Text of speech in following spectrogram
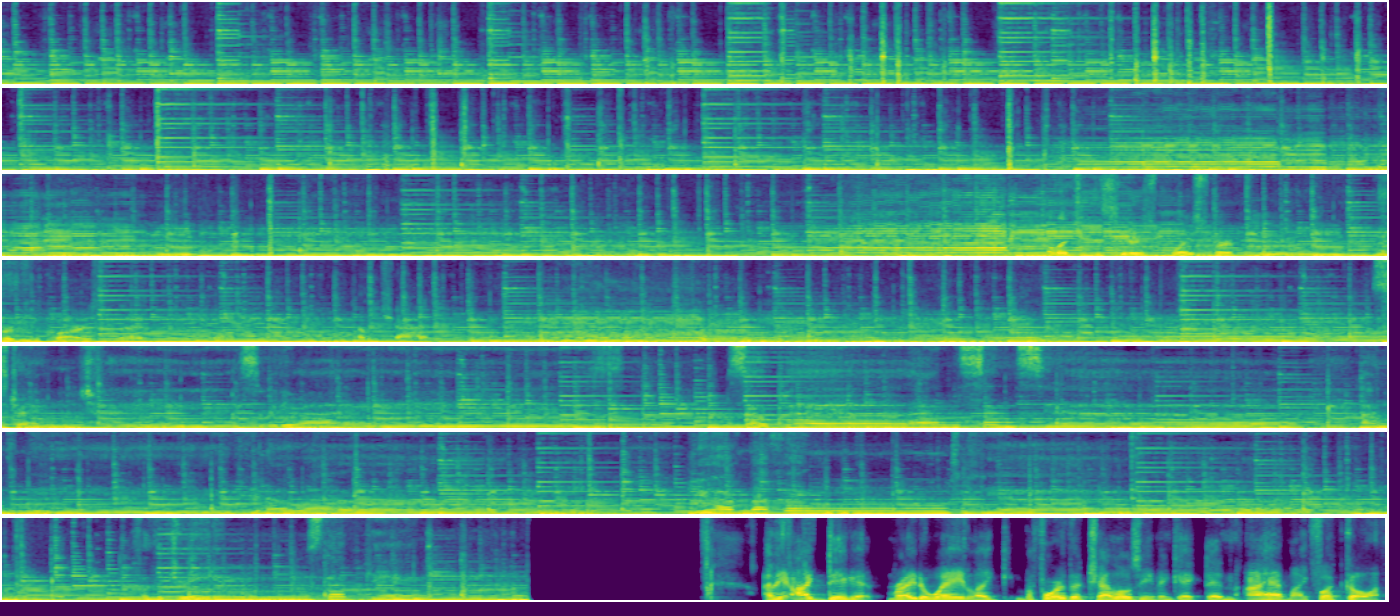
I dig it right away. Like before the cellos even kicked in, I had my foot going.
